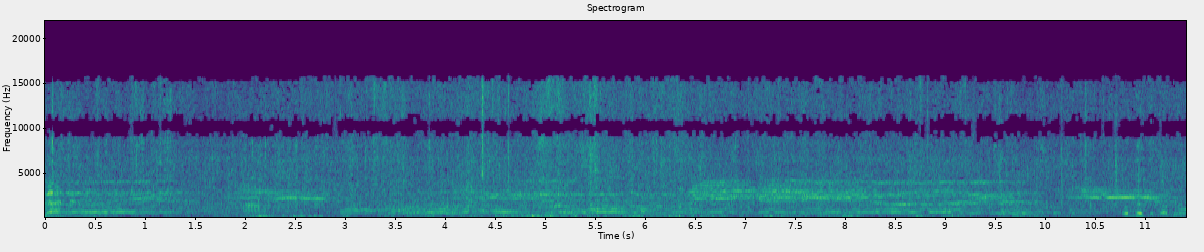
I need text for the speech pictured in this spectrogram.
సార్ ఫోటో Вот это подлог.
